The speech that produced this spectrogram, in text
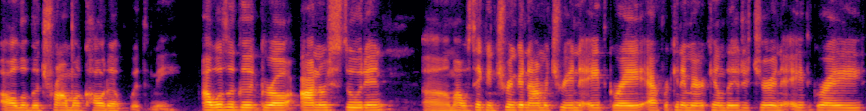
all of the trauma caught up with me. I was a good girl, honor student. Um, I was taking trigonometry in the eighth grade, African American literature in the eighth grade.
